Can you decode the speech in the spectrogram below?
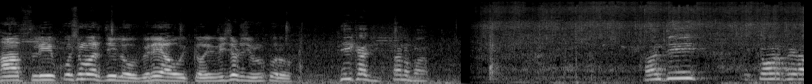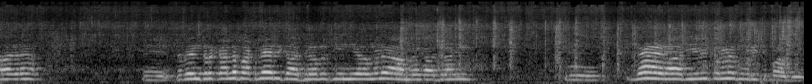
ਹਾਫ ਸਲੀਵ ਕੁਛ ਮਰਜ਼ੀ ਲਓ। ਵੀਰੇ ਆਓ ਇੱਕ ਵਾਰੀ ਵਿਜ਼ਿਟ ਜ਼ਰੂਰ ਕਰੋ। ਠੀਕ ਆ ਜੀ ਧੰਨਵਾਦ। ਹਾਂਜੀ ਇੱਕ ਵਾਰ ਫੇਰ ਹਾਜ਼ਰ ਹਾਂ ਤੇ ਦਵਿੰਦਰ ਕੱਲ ਪੱਟ ਲਿਆ ਜੀ ਗਾਜਰਾਂ ਤੋਂ ਚੀਨੀ ਵਾਲਾ ਉਹਨਾਂ ਨੇ ਆਮ ਨੇ ਗਾਜਰਾਂ ਜੀ ਤੇ ਲੈ ਰਾਜੀ ਵੀ ਉਹਨਾਂ ਨੇ ਚ ਪਾ ਦਿਓ।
